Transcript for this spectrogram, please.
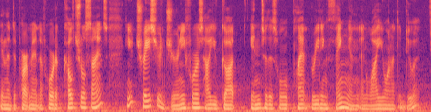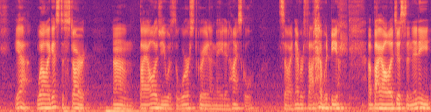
in the Department of Horticultural Science. Can you trace your journey for us, how you got into this whole plant breeding thing and, and why you wanted to do it? Yeah, well, I guess to start, um, biology was the worst grade I made in high school, so I never thought I would be a, a biologist in any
